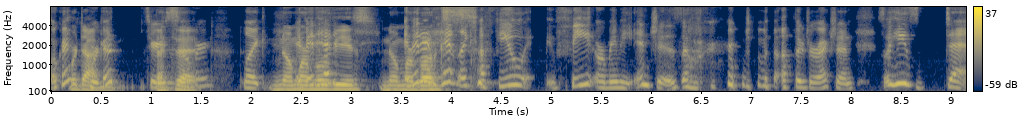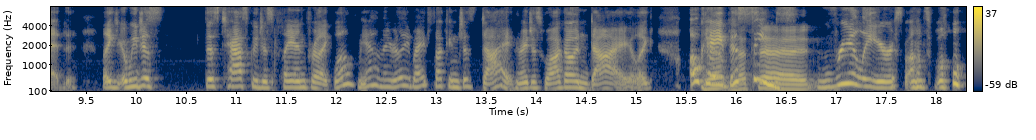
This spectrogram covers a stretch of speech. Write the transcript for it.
Okay, We're done. We're good. Series That's is it. over. Like no more it had- movies, no more if it had books. hit like a few feet or maybe inches over to the other direction, so he's dead. Like we just this task we just planned for like, well, yeah, they really might fucking just die. They might just walk out and die. Like, okay, Yep, this seems uh, really irresponsible.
